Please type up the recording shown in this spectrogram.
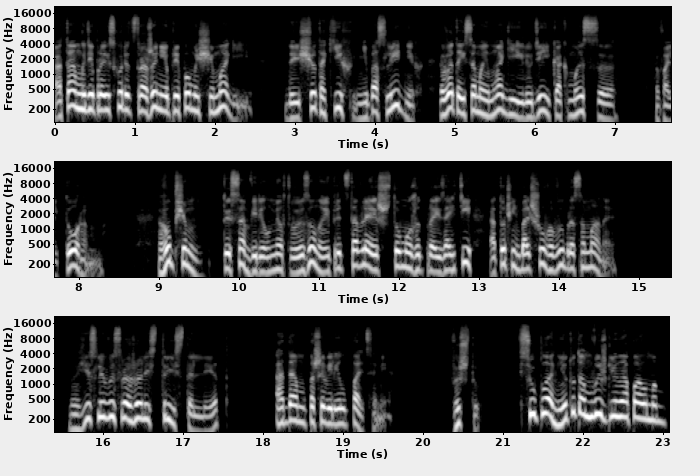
А там, где происходят сражения при помощи магии, да еще таких, не последних, в этой самой магии людей, как мы с... Э, Вальтором. В общем, ты сам видел мертвую зону и представляешь, что может произойти от очень большого выброса маны. Но если вы сражались триста лет... Адам пошевелил пальцами. Вы что, всю планету там выжгли напалмом?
